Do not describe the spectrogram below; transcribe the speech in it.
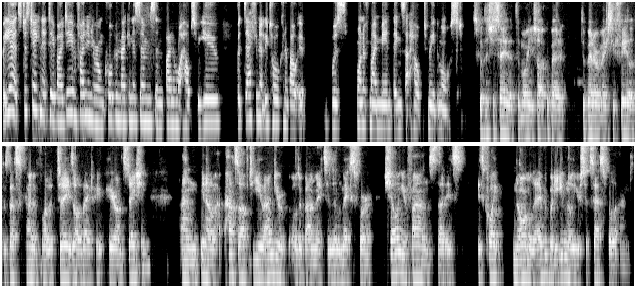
But yeah, it's just taking it day by day and finding your own coping mechanisms and finding what helps for you. But definitely talking about it was one of my main things that helped me the most. It's good that you say that the more you talk about it, the better it makes you feel, because that's kind of what today is all about here on the station. And, you know, hats off to you and your other bandmates in Little Mix for showing your fans that it's it's quite normal that everybody, even though you're successful and,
